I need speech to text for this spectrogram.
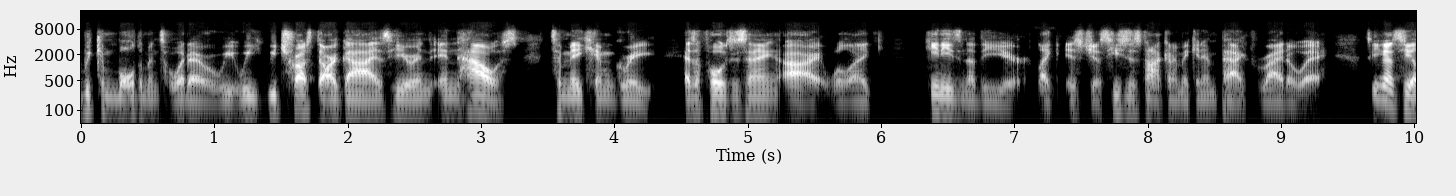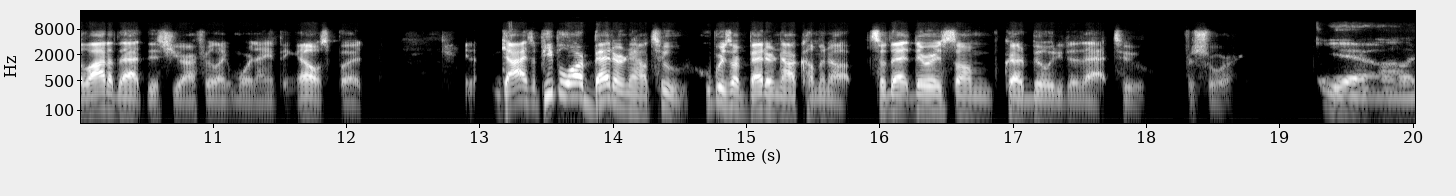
We can mold them into whatever. We we, we trust our guys here in in house to make him great, as opposed to saying, all right, well, like he needs another year. Like it's just he's just not going to make an impact right away. So you're gonna see a lot of that this year. I feel like more than anything else. But you know, guys, people are better now too. Hoopers are better now coming up, so that there is some credibility to that too, for sure. Yeah, uh,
